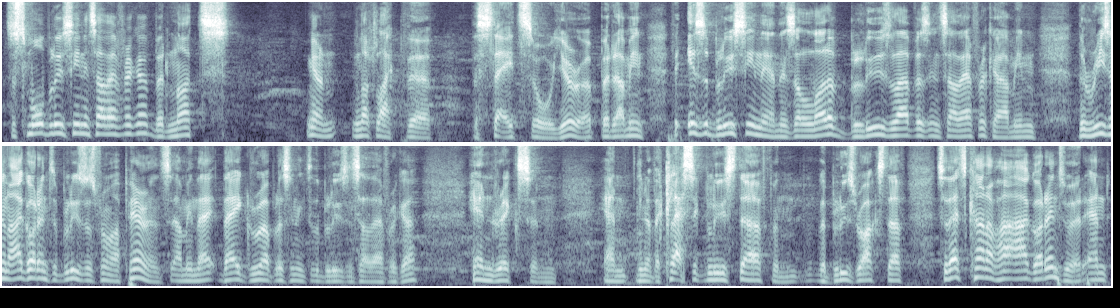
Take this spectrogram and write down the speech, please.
it's a small blues scene in South Africa, but not, you know, not like the the States or Europe, but I mean, there is a blues scene there, and there's a lot of blues lovers in South Africa. I mean, the reason I got into blues was from my parents. I mean, they, they grew up listening to the blues in South Africa, Hendrix and and you know the classic blues stuff and the blues rock stuff. So that's kind of how I got into it, and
